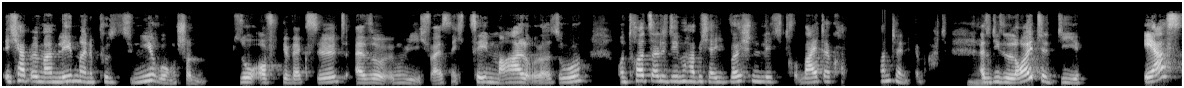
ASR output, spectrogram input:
Ich habe in meinem Leben meine Positionierung schon so oft gewechselt, also irgendwie, ich weiß nicht, zehnmal oder so. Und trotz alledem habe ich ja wöchentlich weiter Content gemacht. Ja. Also diese Leute, die erst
